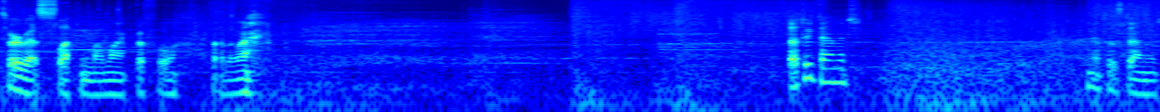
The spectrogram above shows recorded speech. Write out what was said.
Sorry about slapping my mic before, by the way. Did That do damage? That does damage.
